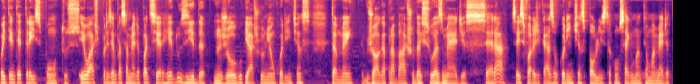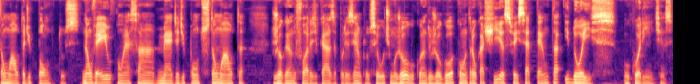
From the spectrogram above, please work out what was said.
83 pontos. Eu acho que, por exemplo, essa média pode ser reduzida no jogo e acho que o União Corinthians também joga para baixo das suas médias. Será? Se fora de casa o Corinthians paulista consegue manter uma média tão alta de pontos. Não veio com essa média de pontos tão alta jogando fora de casa, por exemplo, o seu último jogo, quando jogou contra o Caxias, fez 72 o Corinthians.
